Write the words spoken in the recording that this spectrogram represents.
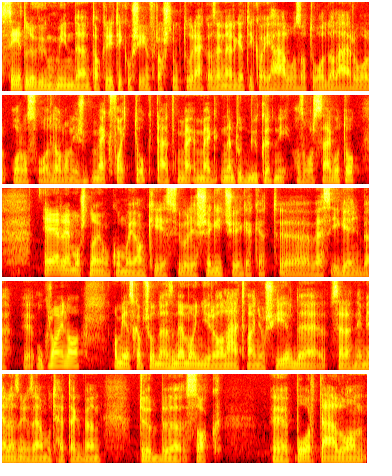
szétlövünk mindent, a kritikus infrastruktúrák az energetikai hálózat oldaláról, orosz oldalon, és megfagytok, tehát meg, meg nem tud működni az országotok. Erre most nagyon komolyan készül, és segítségeket vesz igénybe Ukrajna. Amihez kapcsolódóan ez nem annyira látványos hír, de szeretném jelezni, hogy az elmúlt hetekben több szak portálon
